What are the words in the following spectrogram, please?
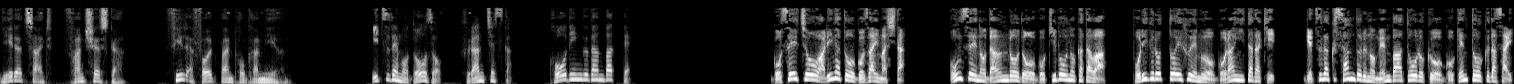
ー。Jederzeit, Francesca. Viel Erfolg beim Programmieren. いつでもどうぞ、フランチェスカ。コーディング頑張って。ご清聴ありがとうございました。音声のダウンロードをご希望の方は、ポリグロット FM をご覧いただき、月額3ドルのメンバー登録をご検討ください。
